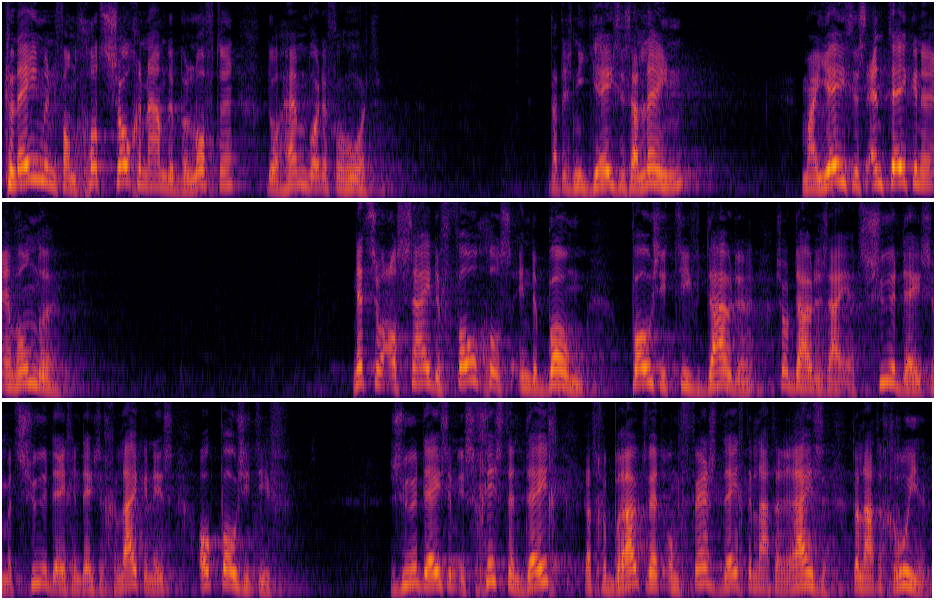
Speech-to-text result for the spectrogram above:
claimen van Gods zogenaamde belofte door Hem worden verhoord. Dat is niet Jezus alleen, maar Jezus en tekenen en wonderen. Net zoals zij de vogels in de boom positief duiden, zo duiden zij het zuurdesem, het zuurdeeg in deze gelijkenis, ook positief. Zuurdesem is gist en deeg dat gebruikt werd om vers deeg te laten rijzen, te laten groeien.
